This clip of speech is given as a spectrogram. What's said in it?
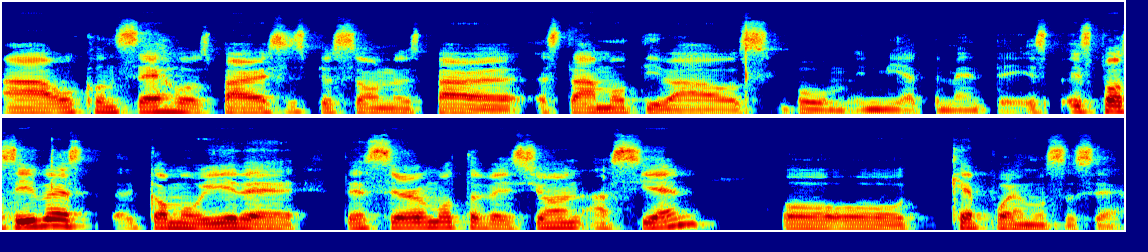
uh, o consejos para esas personas para estar motivados, boom, inmediatamente? ¿Es, es posible como ir de, de cero motivación a 100 o, qué podemos hacer?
